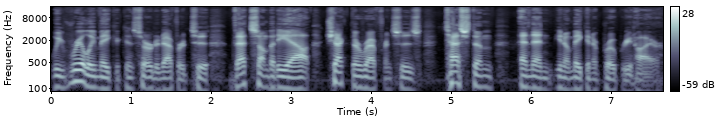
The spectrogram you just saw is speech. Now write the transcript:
We really make a concerted effort to vet somebody out, check their references, test them, and then, you know, make an appropriate hire.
